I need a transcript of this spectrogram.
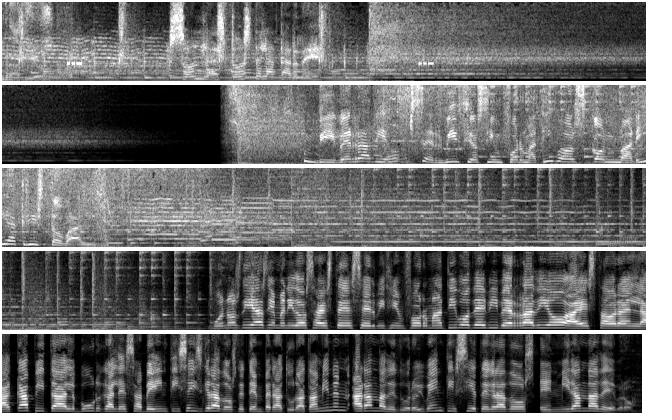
Radio. Son las 2 de la tarde. Vive Radio, servicios informativos con María Cristóbal. Buenos días, bienvenidos a este servicio informativo de Vive Radio. A esta hora en la capital burgalesa, 26 grados de temperatura. También en Aranda de Duero y 27 grados en Miranda de Ebro.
